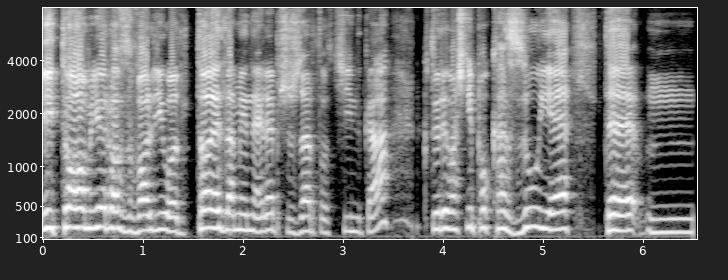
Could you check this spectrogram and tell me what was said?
I to mnie rozwaliło. To jest dla mnie najlepszy żart odcinka, który właśnie pokazuje tę mm,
